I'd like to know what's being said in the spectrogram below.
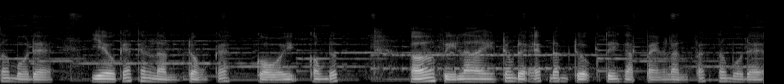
tâm Bồ Đề, gieo các căn lành trồng các cội công đức. Ở vị lai, trong đời ác năm trượt tuy gặp bạn lành phát tâm Bồ Đề,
